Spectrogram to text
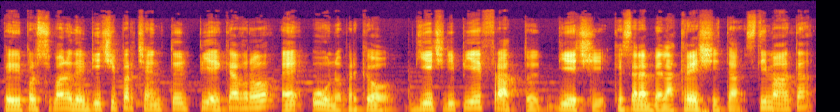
per il prossimo anno del 10%, il PE che avrò è 1 perché ho 10 di PE fratto 10 che sarebbe la crescita stimata,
